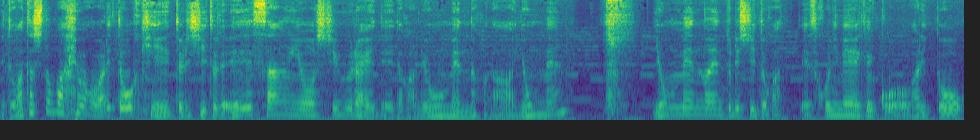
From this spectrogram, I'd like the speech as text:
えっと、私の場合は割と大きいエントリーシートで A3 用紙ぐらいで、だから両面だから4面 ?4 面のエントリーシートがあって、そこにね、結構割と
